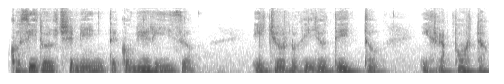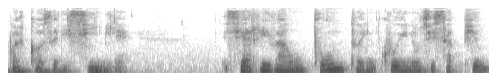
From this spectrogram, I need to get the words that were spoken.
così dolcemente come ha riso il giorno che gli ho detto in rapporto a qualcosa di simile. Si arriva a un punto in cui non si sa più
